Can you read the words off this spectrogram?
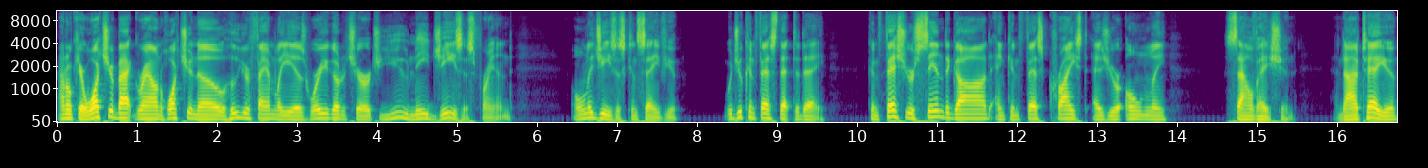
I don't care what your background, what you know, who your family is, where you go to church, you need Jesus, friend. Only Jesus can save you. Would you confess that today? Confess your sin to God and confess Christ as your only salvation. And I tell you,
